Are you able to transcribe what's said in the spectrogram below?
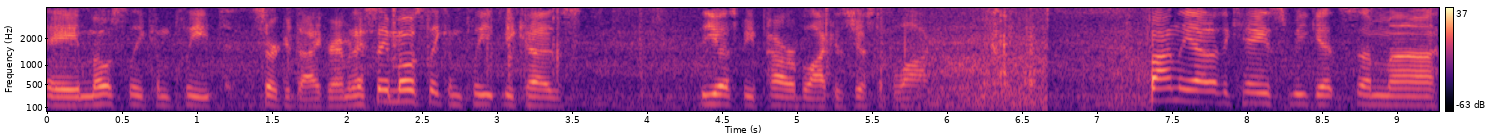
a mostly complete circuit diagram. And I say mostly complete because the USB power block is just a block. Finally, out of the case, we get some uh,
